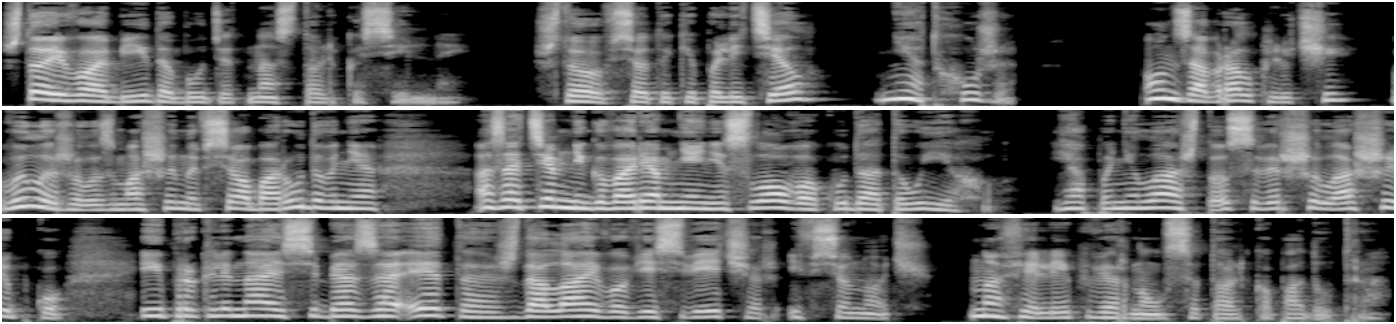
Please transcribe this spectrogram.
что его обида будет настолько сильной. Что, все-таки полетел? Нет, хуже. Он забрал ключи, выложил из машины все оборудование, а затем, не говоря мне ни слова, куда-то уехал. Я поняла, что совершила ошибку, и, проклиная себя за это, ждала его весь вечер и всю ночь. Но Филипп вернулся только под утро.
